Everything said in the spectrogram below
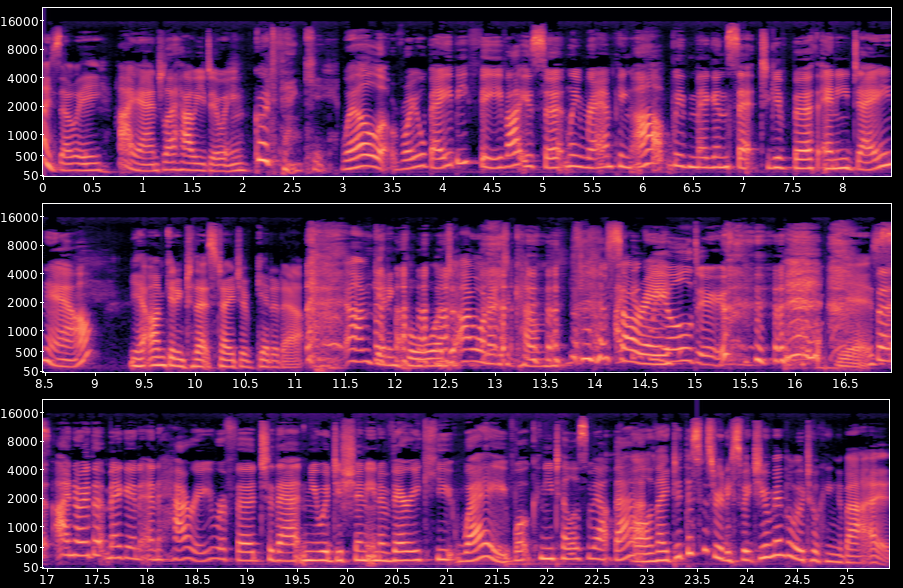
Hi, Zoe. Hi, Angela, how are you doing? Good, thank you. Well, royal baby fever is certainly ramping up with Meghan set to give birth any day now. Yeah, I'm getting to that stage of get it out. I'm getting bored. I want it to come. Sorry. I think we all do. yes. But I know that Meghan and Harry referred to that new addition in a very cute way. What can you tell us about that? Oh, they did. This was really sweet. Do you remember we were talking about uh,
